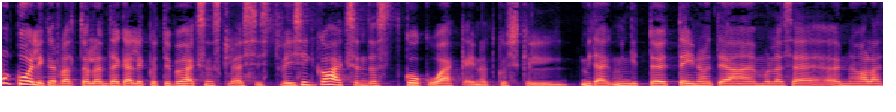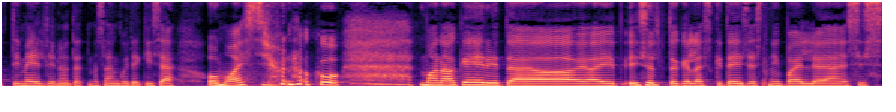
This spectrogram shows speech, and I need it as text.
ma kooli kõrvalt olen tegelikult juba üheksandast klassist või isegi kaheksandast kogu aeg käinud kuskil midagi, mingit tööd teinud ja mulle see on alati meeldinud, et ma saan kuidagi ise oma asju nagu manageerida ja, ja ei, ei sõltu kellestki teisest nii palju ja siis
